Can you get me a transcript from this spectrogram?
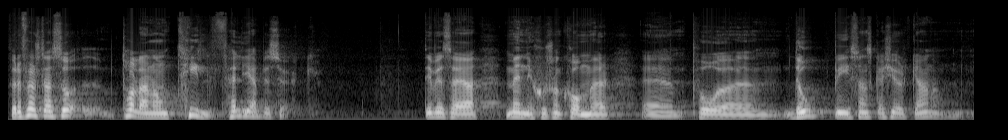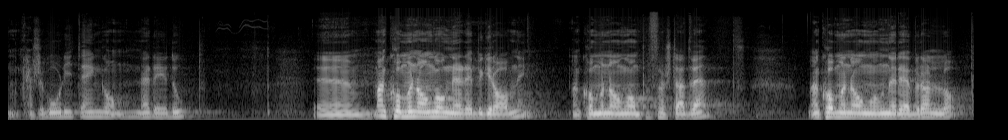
För det första så talar han om tillfälliga besök. Det vill säga människor som kommer eh, på eh, dop i Svenska kyrkan. Man kanske går dit en gång när det är dop. Eh, man kommer någon gång när det är begravning. Man kommer någon gång på första advent. Man kommer någon gång när det är bröllop,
